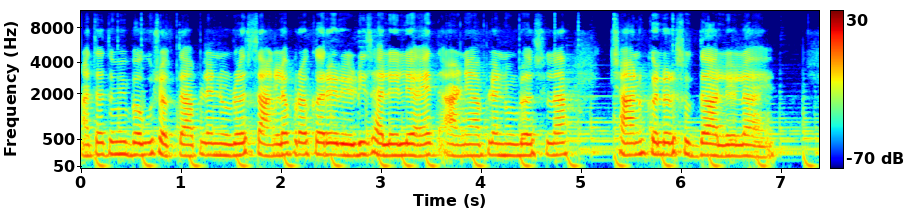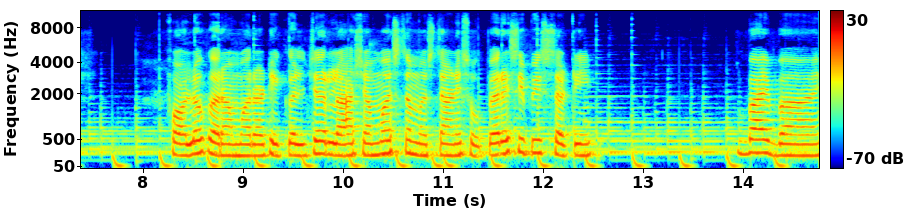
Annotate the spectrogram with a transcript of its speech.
आता तुम्ही बघू शकता आपल्या नूडल्स चांगल्या प्रकारे रेडी झालेले आहेत आणि आपल्या नूडल्सला छान कलरसुद्धा आलेला आहे. फॉलो करा मराठी कल्चरला अशा मस्त मस्त आणि सोप्या रेसिपीजसाठी बाय बाय.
